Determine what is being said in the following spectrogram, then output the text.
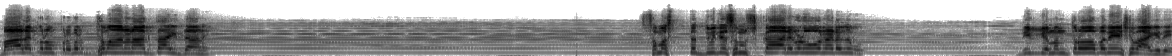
ಬಾಲಕನು ಪ್ರವರ್ಧಮಾನನಾಗ್ತಾ ಇದ್ದಾನೆ. ಸಮಸ್ತ ದ್ವಿಜ ಸಂಸ್ಕಾರಗಳು ನಡೆದವು ದಿವ್ಯ ಮಂತ್ರೋಪದೇಶವಾಗಿದೆ.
